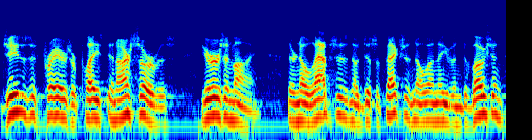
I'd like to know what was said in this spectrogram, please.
Jesus' prayers are placed in our service, yours and mine. There are no lapses, no disaffections, no uneven devotion,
